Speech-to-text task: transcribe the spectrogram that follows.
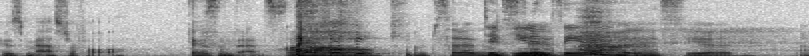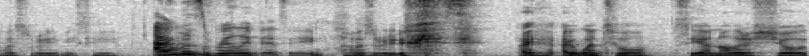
It was masterful. It was intense. Wow, I'm sad I Did- missed you didn't see it? No, I didn't see it. I was really busy. I went- was really busy. I was really busy. I I went to see another show.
